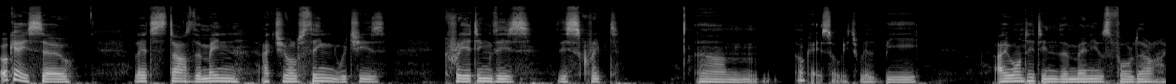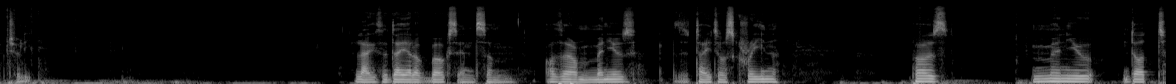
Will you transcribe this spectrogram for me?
Okay, so let's start the main actual thing, which is creating this this script. Um, okay, so it will be. I want it in the menus folder actually, like the dialog box and some other menus, the title screen. Pause menu dot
